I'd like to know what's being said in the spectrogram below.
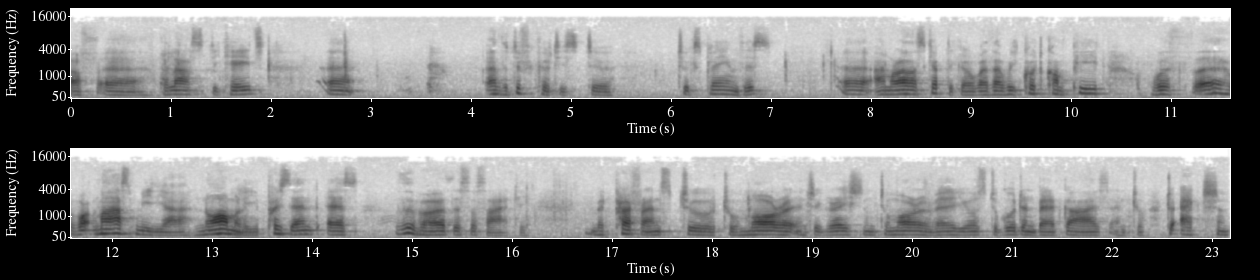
of uh, the last decades uh, and the difficulties to, to explain this. Uh, I'm rather skeptical whether we could compete with uh, what mass media normally present as the world, the society, with preference to, to moral integration, to moral values, to good and bad guys, and to, to action,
